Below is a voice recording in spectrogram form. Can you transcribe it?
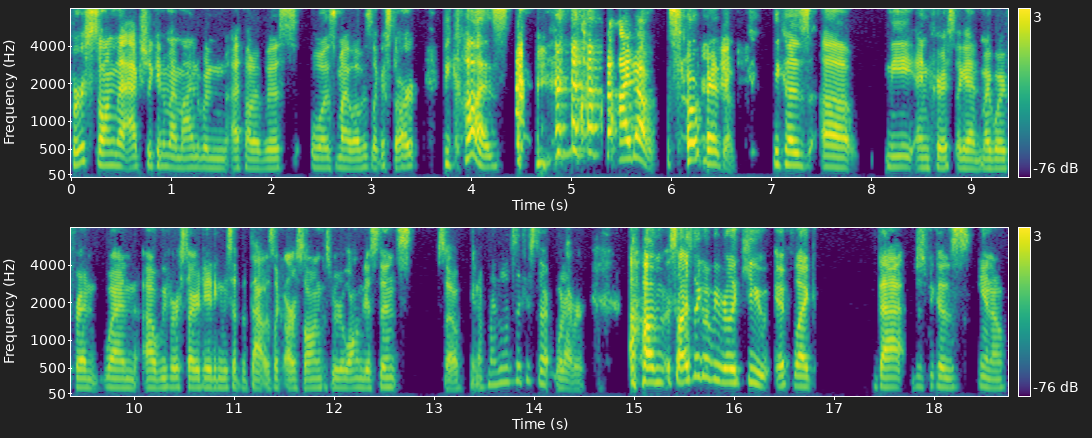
first song that actually came to my mind when I thought of this was My Love is Like a Star because I know, so random. Because uh me and Chris, again, my boyfriend, when uh, we first started dating, we said that that was like our song because we were long distance. So, you know, my love's like a star, whatever. Um, so I think it would be really cute if like that, just because, you know,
